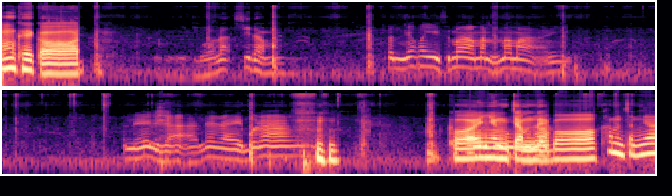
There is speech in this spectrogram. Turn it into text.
มเคยกอดบัวละสีดำฉันอยากให้สมามันมาใหม่อันนี้นี่นะได้ไรบ่นางคอยยังจำได้บ่คำสัญญา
